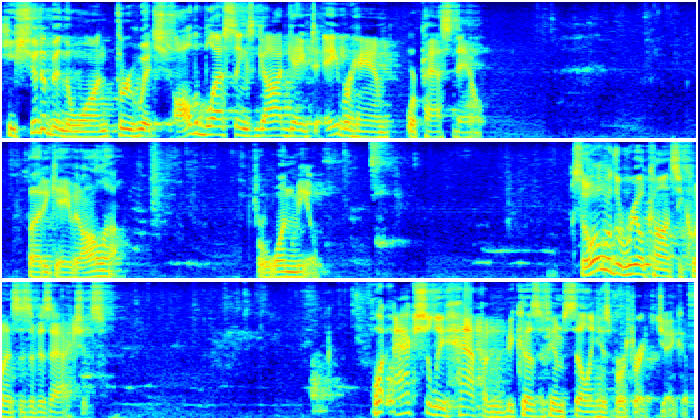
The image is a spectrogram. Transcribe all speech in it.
he should have been the one through which all the blessings God gave to Abraham were passed down. But he gave it all up for one meal. So, what were the real consequences of his actions? What actually happened because of him selling his birthright to Jacob?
